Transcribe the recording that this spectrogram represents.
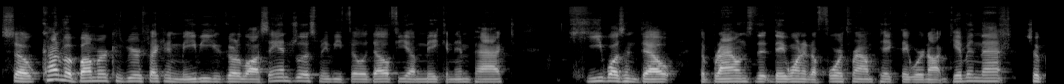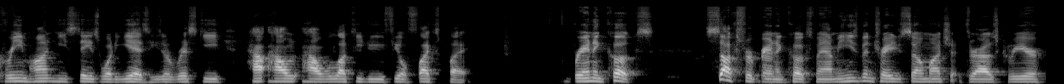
So kind of a bummer because we were expecting maybe he could go to Los Angeles, maybe Philadelphia, make an impact. He wasn't dealt. The Browns that they wanted a fourth round pick, they were not given that. So Kareem Hunt, he stays what he is. He's a risky. How how how lucky do you feel flex play? Brandin Cooks sucks for Brandin Cooks, man. I mean, he's been traded so much throughout his career.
